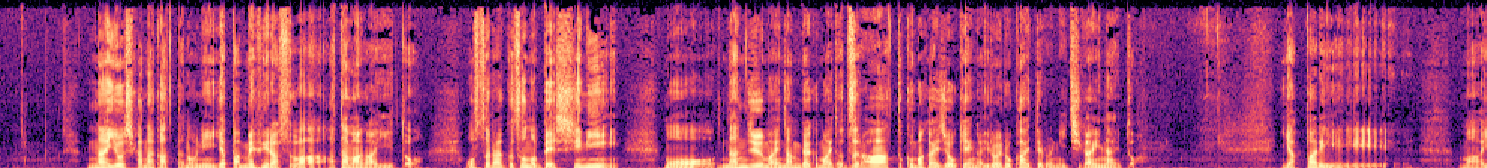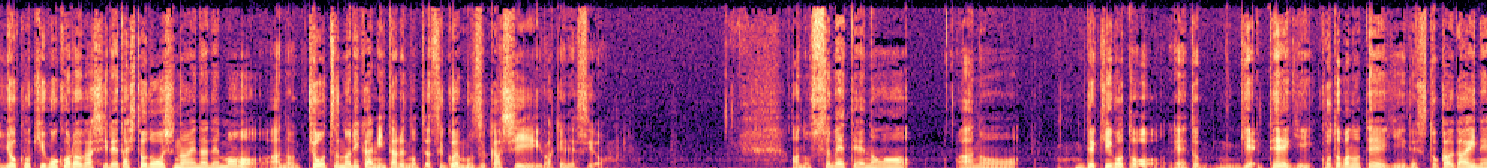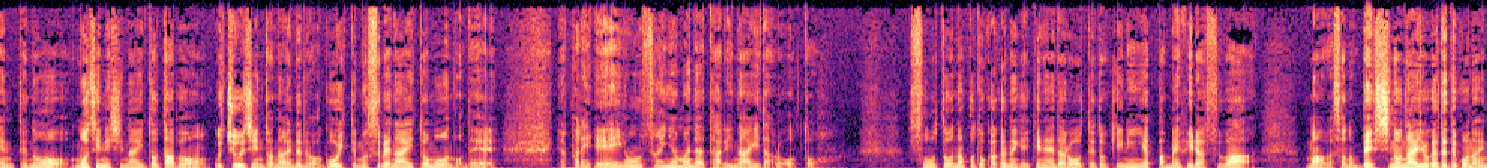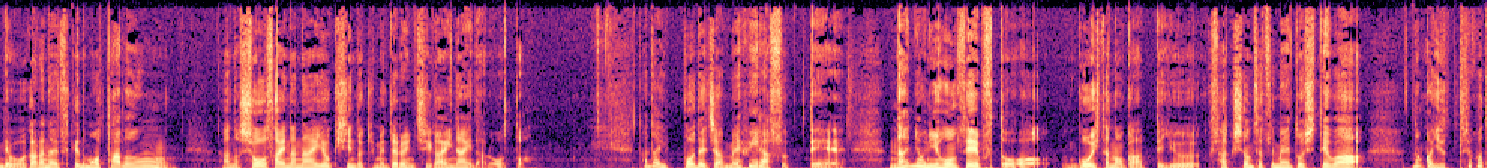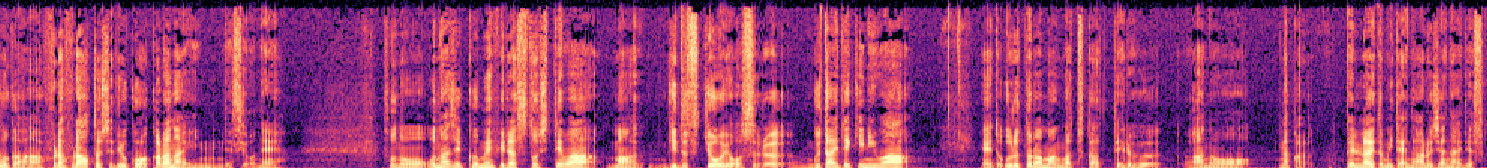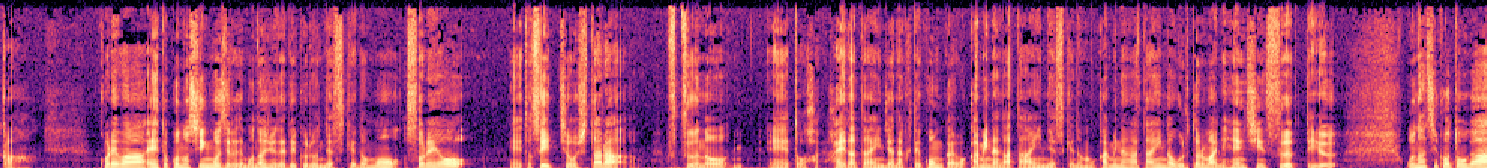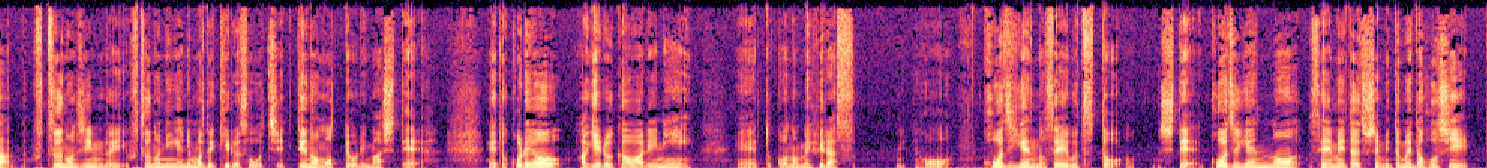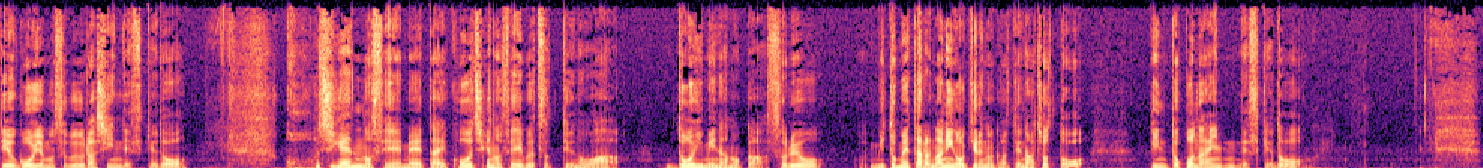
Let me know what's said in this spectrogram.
内容しかなかったのに、やっぱメフィラスは頭がいいと。おそらくその別紙に、もう何十枚何百枚とずらーっと細かい条件がいろいろ書いてるに違いないと。やっぱり、まあ、よく気心が知れた人同士の間でもあの共通の理解に至るのってすごい難しいわけですよ。あの全てのあの出来事、えーと、定義、言葉の定義ですとか概念っていうのを文字にしないと多分宇宙人との間では合意って結べないと思うので、やっぱり A434 までは足りないだろうと。相当なこと書かなきゃいけないだろうって時に、やっぱメフィラスは、まあ、その別紙の内容が出てこないんでわからないですけども、多分、あの詳細な内容をきちんと決めてるに違いないだろうと。ただ一方で、じゃあメフィラスって何を日本政府と合意したのかっていう作詞の説明としては、なんか言ってることがフラフラとしててよくわからないんですよね。その同じくメフィラスとしては、まあ、技術供与する。具体的には、えーと、ウルトラマンが使ってるあのなんかペンライトみたいなのあるじゃないですか。これは、えーと、このシン・ゴジラでも同じように出てくるんですけども、それを、えーと、スイッチをしたら、普通の、えーと、ハイダ隊員じゃなくて、今回は神長隊員ですけども、神長隊員がウルトラマンに変身するっていう、同じことが普通の人類、普通の人間にもできる装置っていうのを持っておりまして、えー、とこれを上げる代わりに、えー、とこのメフィラスを高次元の生物として高次元の生命体として認めてほしいっていう合意を結ぶらしいんですけど高次元の生命体高次元の生物っていうのはどういう意味なのかそれを認めたら何が起きるのかっていうのはちょっとピンとこないんですけど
